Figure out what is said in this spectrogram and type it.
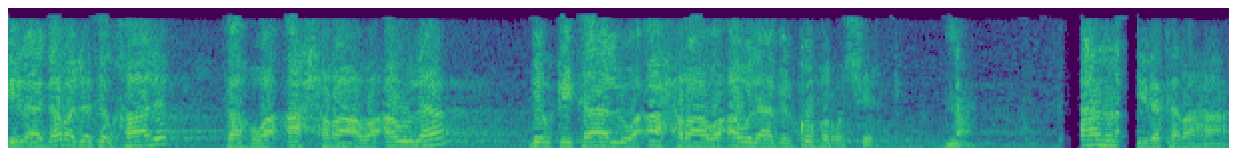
إلى درجة الخالق فهو أحرى وأولى بالقتال وأحرى وأولى بالكفر والشرك. نعم. أما ذكرها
